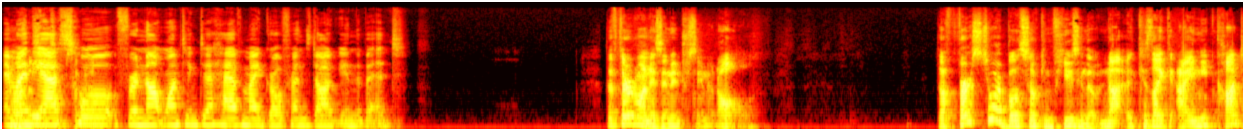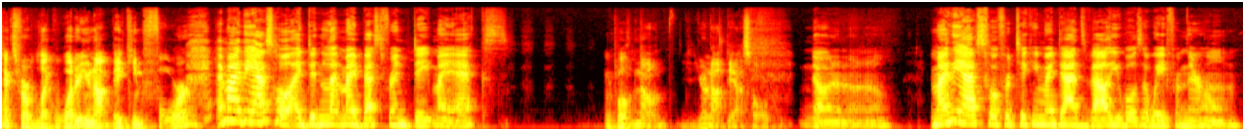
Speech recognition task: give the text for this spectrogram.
am Oh, I the doesn't so asshole for not wanting to have my girlfriend's dog in the bed? the third one isn't interesting at all. The first two are both so confusing though. Not because like I need context for like what are you not baking for? Am I the asshole I didn't let my best friend date my ex? Well, no, you're not the asshole. No, no, no, no, no. Am I the asshole for taking my dad's valuables away from their home?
